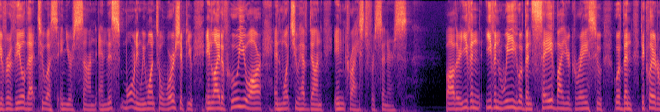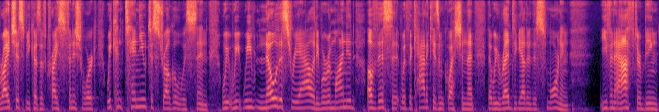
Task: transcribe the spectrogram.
You've revealed that to us in your Son. And this morning we want to worship you in light of who you are and what you have done in Christ for sinners. Father, even, even we who have been saved by your grace, who, who have been declared righteous because of Christ's finished work, we continue to struggle with sin. We, we, we know this reality. We're reminded of this with the catechism question that, that we read together this morning even after being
